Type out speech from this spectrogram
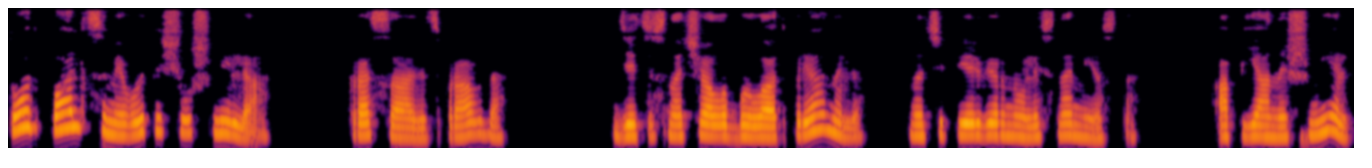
Тот пальцами вытащил шмеля. Красавец, правда? Дети сначала было отпрянули, но теперь вернулись на место. А пьяный шмель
